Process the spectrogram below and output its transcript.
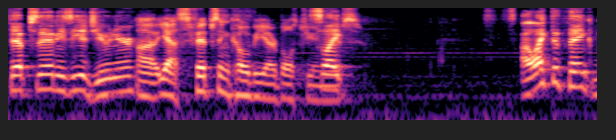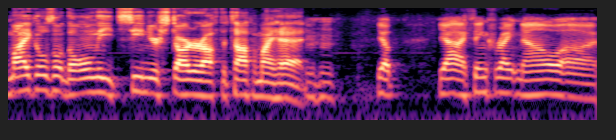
Phipps in? Is he a junior? Uh, yes, Phipps and Kobe are both juniors. It's like, I like to think Michael's the only senior starter off the top of my head. Mm-hmm. Yep. Yeah, I think right now uh,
